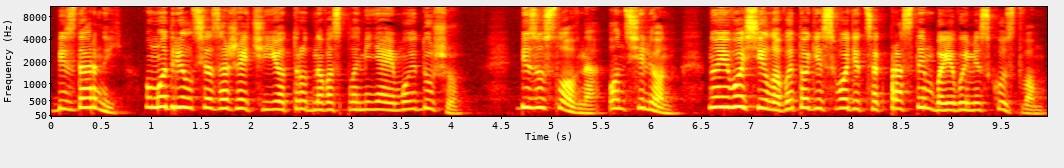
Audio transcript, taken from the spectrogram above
Бездарный умудрился зажечь ее трудновоспламеняемую душу. Безусловно, он силен, но его сила в итоге сводится к простым боевым искусствам.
